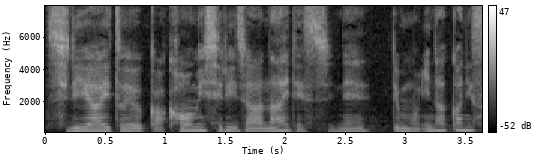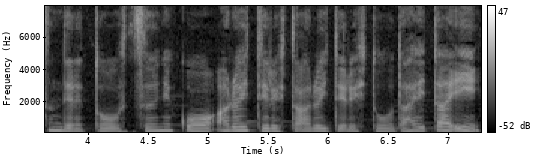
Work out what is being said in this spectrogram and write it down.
知り合いというか顔見知りじゃないですしね。でも田舎に住んでると普通にこう歩いてる人歩いてる人を大体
